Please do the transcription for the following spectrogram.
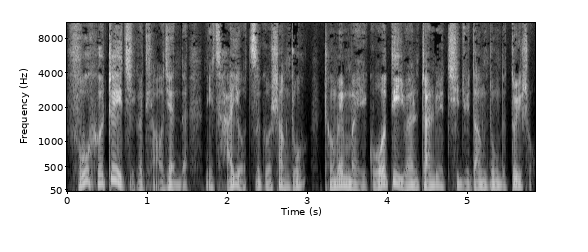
符合这几个条件的，你才有资格上桌，成为美国地缘战略棋局当中的对手。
